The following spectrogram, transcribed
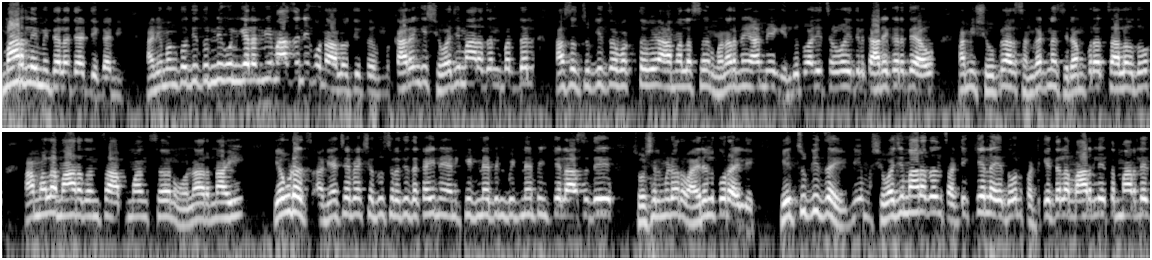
मारले मी त्याला त्या ठिकाणी. आणि मग तो तिथून निघून गेला आणि मी माझं निघून आलो तिथं. कारण की शिवाजी महाराजांबद्दल असं चुकीचं वक्तव्य आम्हाला सहन होणार नाही. आम्ही एक हिंदुत्वादी चळवळीतील कार्यकर्ते आहोत. आम्ही शिवप्रहार संघटना श्रीरामपुरात चालवतो. आम्हाला महाराजांचा अपमान सहन होणार नाही. एवढंच. आणि याच्यापेक्षा दुसरं तिथं काही नाही. आणि किडनॅपिंग बिडनॅपिंग केलं असं ते सोशल मीडियावर व्हायरल करू राहिली. हे चुकीचं आहे. मी शिवाजी महाराजांसाठी केलंय. दोन फटके त्याला मारले तर मारलेच.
